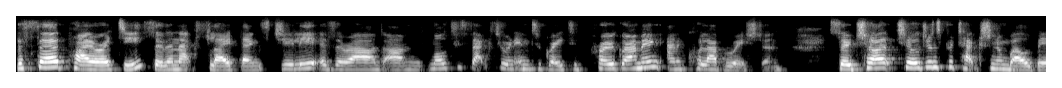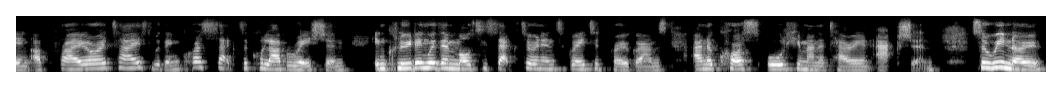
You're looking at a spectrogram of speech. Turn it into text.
The third priority, so the next slide, thanks Julie, is around um, multi-sector and integrated programming and collaboration. So ch children's protection and well-being are prioritized within cross-sector collaboration, including within multi-sector and integrated programs and across all humanitarian action. So we know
